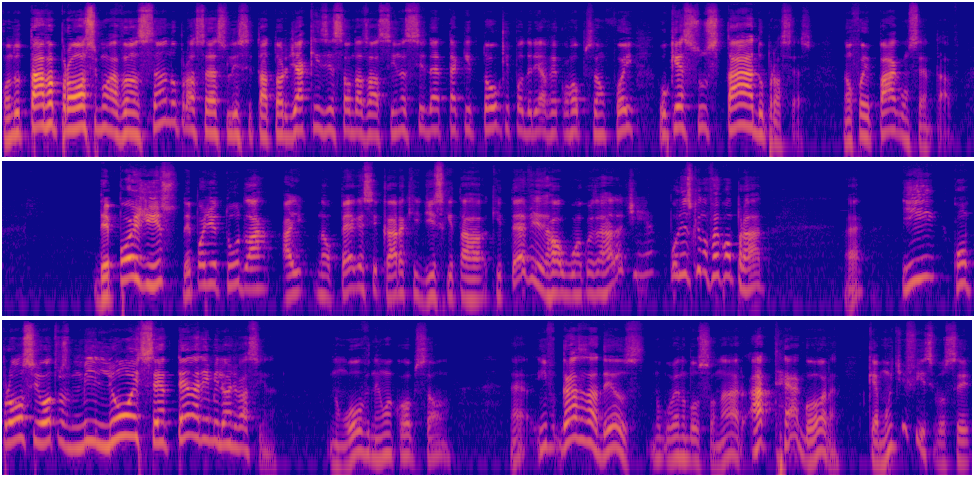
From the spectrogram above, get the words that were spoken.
Quando estava próximo, avançando o processo licitatório de aquisição das vacinas, se detectou que poderia haver corrupção. Foi o que sustado o processo. Não foi pago um centavo. Depois disso, depois de tudo lá, aí não pega esse cara que disse que, tava, que teve alguma coisa errada, tinha. Por isso que não foi comprado. Né? E comprou-se outros milhões, centenas de milhões de vacinas. Não houve nenhuma corrupção. Né? E, graças a Deus, no governo Bolsonaro, até agora, que é muito difícil você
